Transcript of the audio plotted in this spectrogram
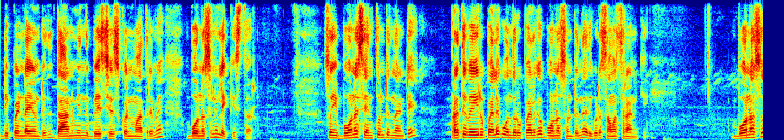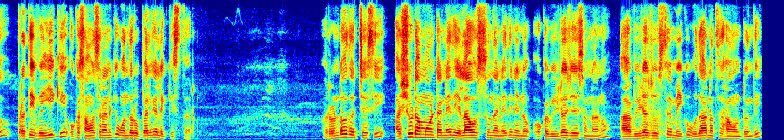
డిపెండ్ అయి ఉంటుంది. దాని మీద బేస్ చేసుకొని మాత్రమే బోనస్ను లెక్కిస్తారు. సో ఈ బోనస్ ఎంత ఉంటుందంటే ప్రతి వెయ్యి రూపాయలకు వంద రూపాయలుగా బోనస్ ఉంటుంది. అది కూడా సంవత్సరానికి. బోనస్ ప్రతి వెయ్యికి ఒక సంవత్సరానికి వంద రూపాయలుగా లెక్కిస్తారు. రెండోది వచ్చేసి అష్యూడ్ అమౌంట్ అనేది ఎలా వస్తుంది అనేది నేను ఒక వీడియో చేసి ఉన్నాను. ఆ వీడియో చూస్తే మీకు ఉదాహరణ సహా ఉంటుంది.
